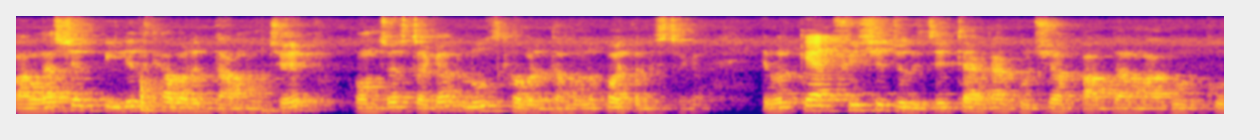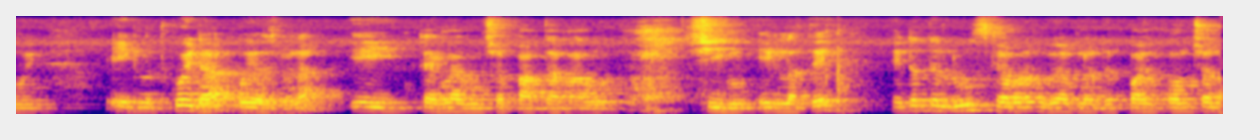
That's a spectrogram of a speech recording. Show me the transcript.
দেন পিলেট খাবারের দাম হচ্ছে পঞ্চাশ টাকা, লুজ খাবারের দাম হলো পঁয়তাল্লিশ টাকা। এবার ক্যাটফিশের যদি চাই ট্যাংরা, গুলশা, পাবদা, মাগুর, কই, এগুলো কই না কই আসবে না? এই ট্যাংরা, গুলশা, পাবদা, মাগুর, শিং এগুলাতে, এটাতে লুজ খাবার হবে আপনাদের পঞ্চান্ন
